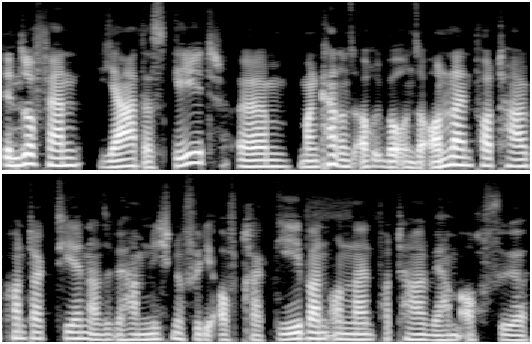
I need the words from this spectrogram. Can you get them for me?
Insofern, ja, das geht. Ähm, man kann uns auch über unser Online-Portal kontaktieren. Also wir haben nicht nur für die Auftraggeber ein Online-Portal, wir haben auch für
